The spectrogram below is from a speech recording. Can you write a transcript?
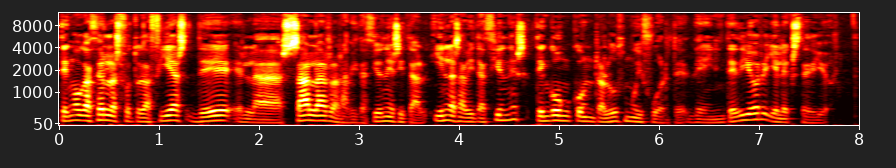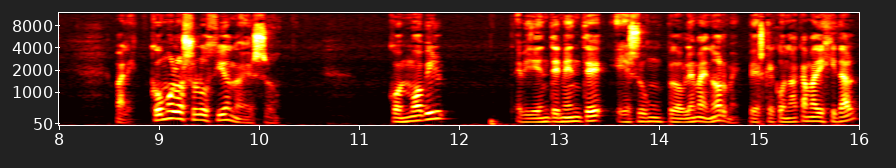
tengo que hacer las fotografías de las salas, las habitaciones y tal. Y en las habitaciones tengo un contraluz muy fuerte del interior y el exterior. Vale, ¿cómo lo soluciono eso? Con móvil, evidentemente, es un problema enorme, pero es que con la cámara digital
